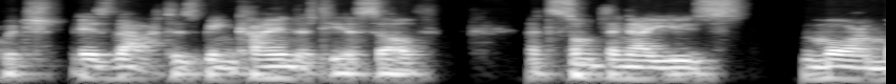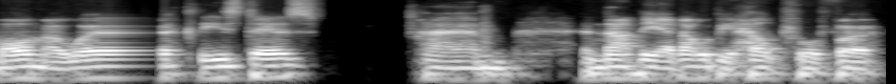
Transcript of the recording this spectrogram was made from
which is that is being kinder to yourself. That's something i use more and more in my work these days. Um, and that yeah, that would be helpful for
